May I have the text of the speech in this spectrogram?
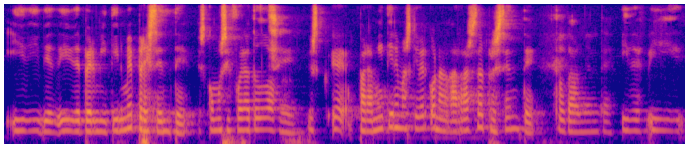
y de, permitirme presente. Es como si fuera todo... Eh, para mí tiene más que ver con agarrarse al presente. Totalmente. Y,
